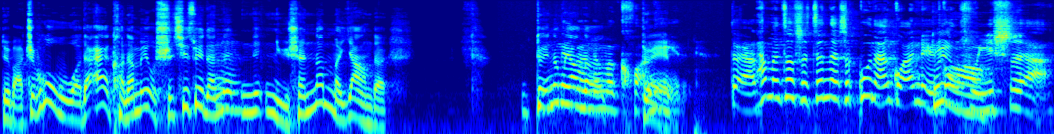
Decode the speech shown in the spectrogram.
对吧？只不过我的爱可能没有十七岁的那那女生那么样的。对，那么样的那么狂野，对啊，他们就是真的是孤男寡女共处一室啊。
